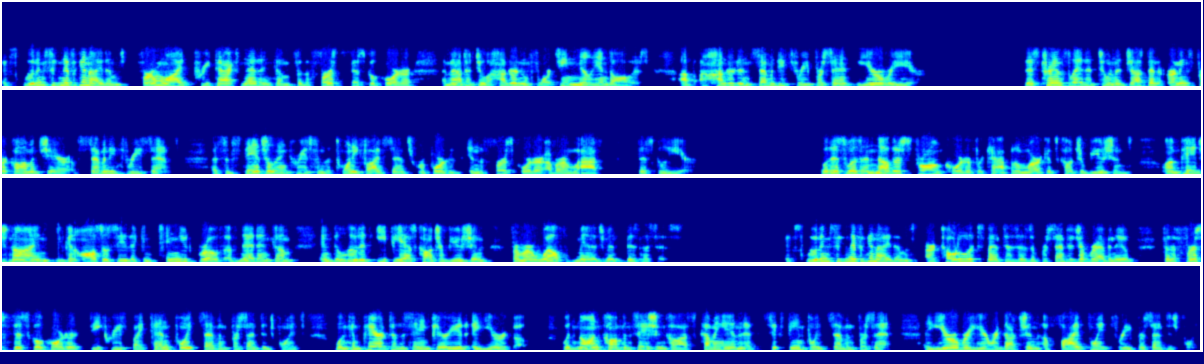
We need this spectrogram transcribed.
Excluding significant items, firm-wide pre-tax net income for the first fiscal quarter amounted to 114 million dollars, up 173% year-over-year. This translated to an adjusted earnings per common share of 0.73, a substantial increase from the $0.25 reported in the first quarter of our last fiscal year. Well, this was another strong quarter for capital markets contributions. On page nine, you can also see the continued growth of net income and diluted EPS contribution from our wealth management businesses. Excluding significant items, our total expenses as a percentage of revenue for the first fiscal quarter decreased by 10.7 percentage points when compared to the same period a year ago, with non-compensation costs coming in at 16.7%, a year-over-year reduction of 5.3 percentage points.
